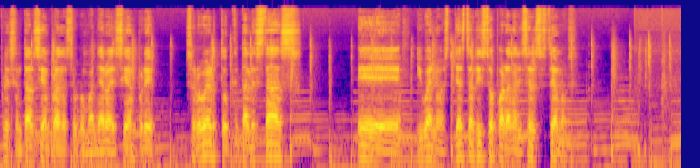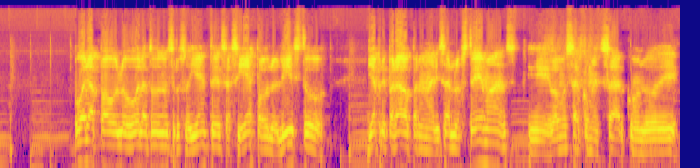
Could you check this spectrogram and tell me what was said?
presentar siempre a nuestro compañero de siempre, Roberto, ¿qué tal estás? Eh, y bueno, ya estás listo para analizar estos temas. Hola Pablo, hola a todos nuestros oyentes, así es Pablo, listo, ya preparado para analizar los temas. Eh, vamos a comenzar con lo de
